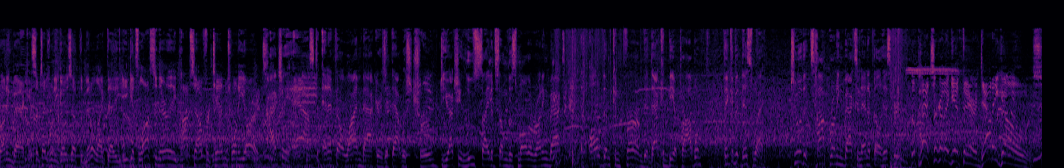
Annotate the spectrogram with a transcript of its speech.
running back. Sometimes when he goes up the middle like that, he, he gets lost in there and then he pops out for 10, 20 yards. I actually asked NFL linebackers if that was true. Do you actually lose sight of some of the smaller running backs? And all of them confirmed that that can be a problem. Think of it this way. Two of the top running backs in NFL history. The Pats are going to get there. Down he goes.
